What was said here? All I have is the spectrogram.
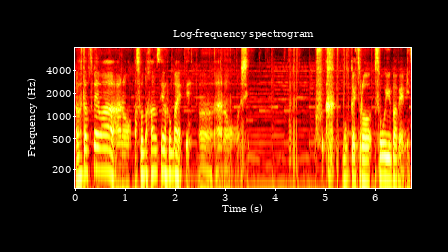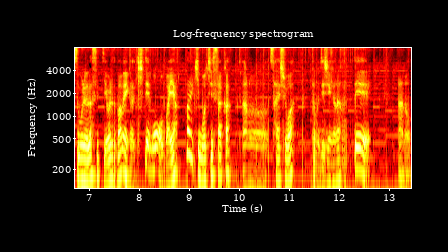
まあ、二つ目は、あの、その反省を踏まえて、うん、あの、もう一回その、そういう場面、見積もりを出せって言われた場面が来ても、まあ、やっぱり気持ち下が、あの、最初は多分自信がなくて、あの、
